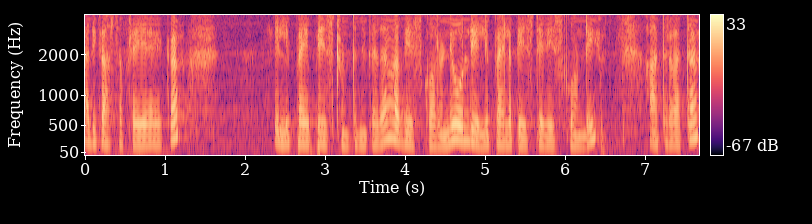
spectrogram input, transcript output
అది కాస్త ఫ్రై అయ్యాక ఎల్లిపాయ పేస్ట్ ఉంటుంది కదా అవి వేసుకోవాలండి. ఓన్లీ ఎల్లిపాయల పేస్టే వేసుకోండి. ఆ తర్వాత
